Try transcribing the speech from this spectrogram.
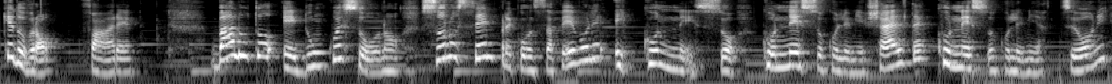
che dovrò fare. Valuto e dunque sono. Sono sempre consapevole e connesso, connesso con le mie scelte, connesso con le mie azioni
